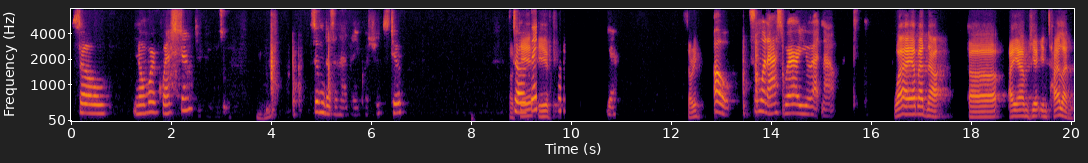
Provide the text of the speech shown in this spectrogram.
so no more questions? Mm -hmm. Zoom doesn't have any questions too. Okay, so thank if, you. Yeah. Sorry? Oh, someone asked, where are you at now? Where I am at now? Uh, I am here in Thailand,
